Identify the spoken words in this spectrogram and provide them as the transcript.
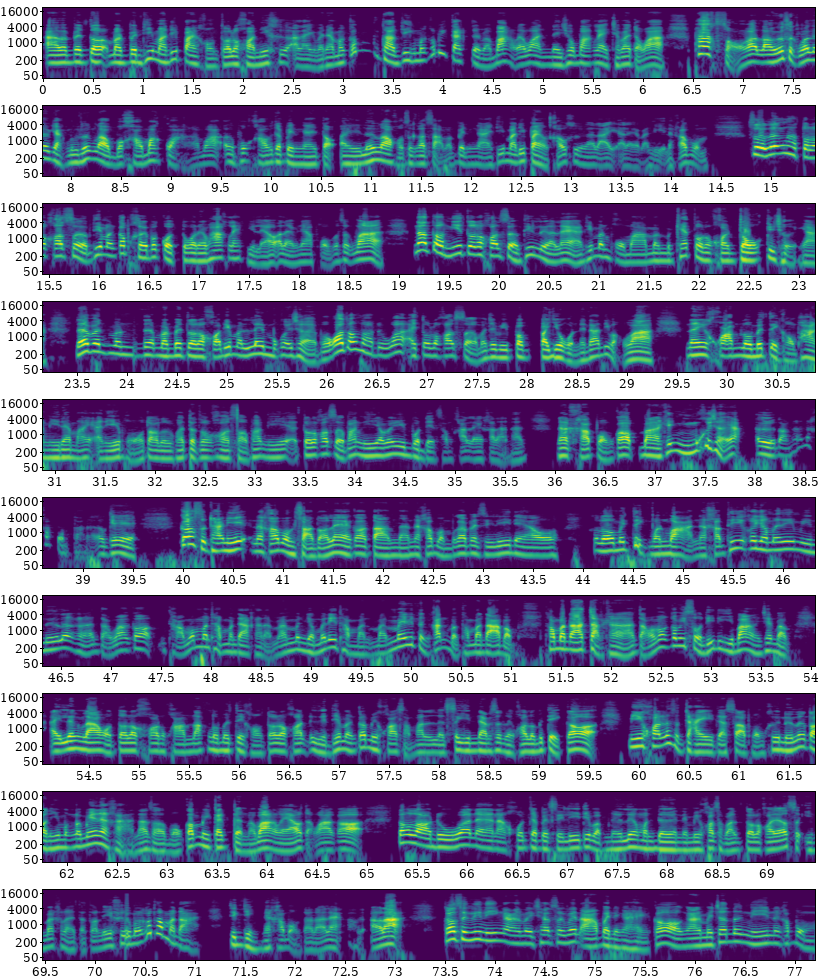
อ่ามันเป็นตัวมันเป็นที่มาที่ไปของตัวละครนี้คืออะไรวะเนี่ยมันก็ถามจริงมันก็มีการเกิดมาบ้างแล้วว่าในช่วงภาคแรกใช่ไหมแต่ว่าภาคสองอะเรารู้สึกว่าเราอยากรู้เรื่องราวของเขามากกว่าว่าเออพวกเขาจะเป็นไงต่อไอเรื่องราวของซึกาสามันเป็นไงที่มาที่ไปของเขาคืออะไรอะไรแบบนี้นะครับผมส่วนเรื่องราวตัวละครเสริมที่มันก็เคยปรากฏตัวในภาคแรกอยู่แล้วอะไรเนี่ยผมรู้สึกว่าณตอนนี้ตัวละครเสริมที่เหลือแหละที่มันโผล่มามันเป็นแค่ตัวละครโจ๊กเฉยๆไงแล้วมันมันมันเป็นตัวละครที่มันเล่นมุกเฉยๆผมก็ต้องรอดูว่าไอตัวละครเสริมมันจะมีประประโยชน์ในด้านที่บอกว่า ในความโรแมนติกของภาคนี้ได้ไหมอันนี้ผมก็ต้องรอดูแต่ตัวละครเสริมภาคนี้ตัวละครเสริมภาคนี้ยังไม่มีบทเด่นสำคัญอะไรขนาดนั้นนะครับผมก็มาแค่ยิงมุกเฉยๆอะเออตามนั้นนะครับผมตามนั้นโอเค ก็สุดท้ายนี้นะครับผมสามตอนแรกก็ตามนั้นนะครับผมก็เป็นซีรีส์แนวโรแมนติกหวานๆนะครับที่ก็ยังไม่ได้มีเนื้อเรื่องขนาดนั้นแต่ว่าก็ถามว่ามันธรรมดาขนาดนั้นมันยังไม่ได้ทำมันมันไม่ถึงขั้นแบบธรรมดาแบบธรรมดาจัดขนาดนั้นแต่ว่ามันก็มีส่วนที่ดีบ้างเช่นแบบไอเรื่องราวของตัวละครความรักโรแมนติกของตัวละครอื่นที่มันก็มีความสัมพันธ์และซีนนำเสนอความโรแมนติกก็มีความน่าสนใจแต่สำหรับผมคือเนื้อเรื่องตอนนี้มันก็ไม่ได้ขนาดนั้นสำหรับผมก็มีการเกิดมาบ้างแล้ว แต่ว่าก็ต้องรอดูว่าในอนาคตจะเป็นซีรีส์ที่แบบเนื้อเรื่องมันเดินเนี่ยมีความสัมพันธ์ตัวละครแล้วสึกอินมากขนาดแต่ตอนนี้คือมันก็ธรรมดาจริง ๆ นะครับผมตอนนั้นแหละเอาละก็ซีรีส์นี้งานเมชั่นเซเว่นอาร์เป็นยังไง ก็งานเมชั่นเรื่องนี้นะครับผม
